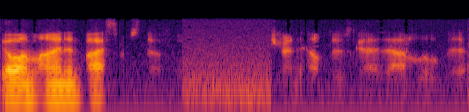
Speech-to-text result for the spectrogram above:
Go online and buy some stuff. We're trying to help those guys out a little bit.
